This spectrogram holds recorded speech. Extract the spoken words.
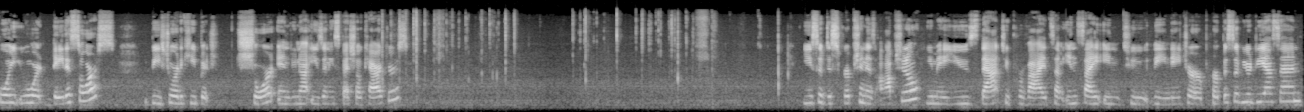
for your data source. Be sure to keep it short and do not use any special characters. Use of description is optional. You may use that to provide some insight into the nature or purpose of your DSN.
